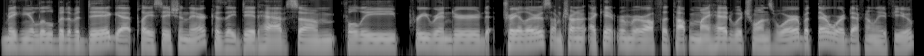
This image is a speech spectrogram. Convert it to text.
making a little bit of a dig at PlayStation there because they did have some fully pre-rendered trailers. I'm trying to I can't remember off the top of my head which ones were, but there were definitely a few.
